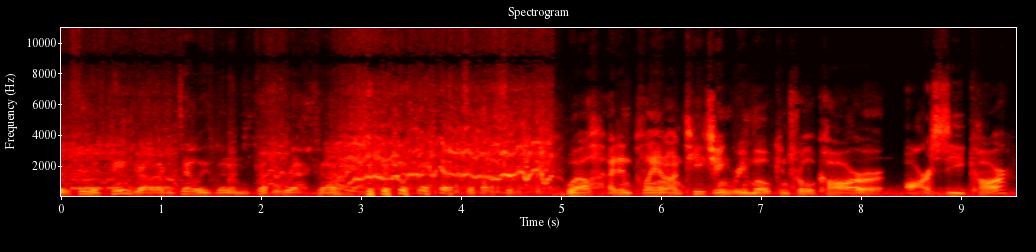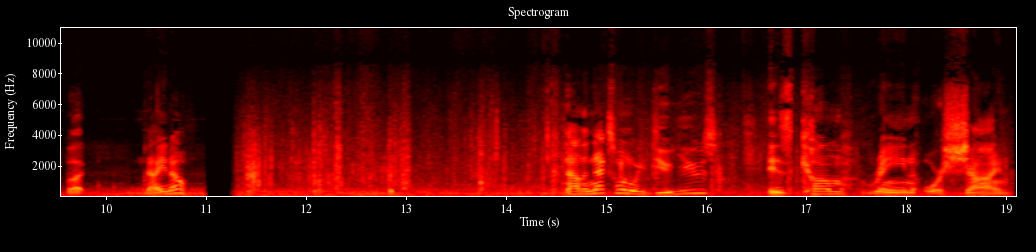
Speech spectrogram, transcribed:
From his paint job, I can tell he's been in a couple wrecks, huh? Oh, That's awesome. Well, I didn't plan on teaching remote control car or RC car, but now you know. Now, the next one we do use is come rain or shine.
